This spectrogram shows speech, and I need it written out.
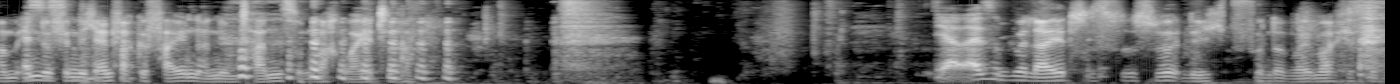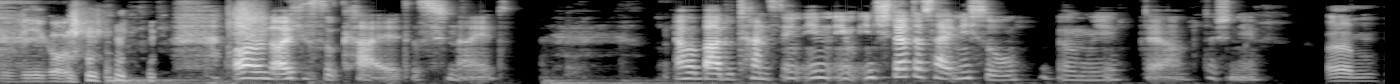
Am Es Ende finde ich einfach Gefallen an dem Tanz und mach weiter. ja, also, Tut mir leid, es, es wird nichts und dabei mache ich so Bewegung. oh, und euch ist so kalt, es schneit. Aber Badu tanzt. Ihn, ihn, ihn ihn stört das halt nicht so irgendwie, der, der Schnee. Ähm,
